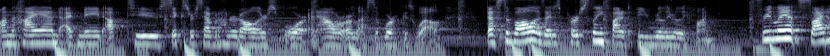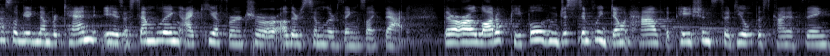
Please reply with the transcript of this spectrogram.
On the high end, I've made up to six or $700 for an hour or less of work as well. Best of all is I just personally find it to be really, really fun. Freelance side hustle gig number 10 is assembling IKEA furniture or other similar things like that. There are a lot of people who just simply don't have the patience to deal with this kind of thing.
